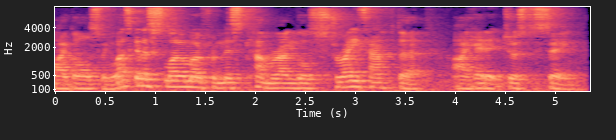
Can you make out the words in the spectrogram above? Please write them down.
my golf swing. Let's get a slow-mo from this camera angle straight after I hit it just to see.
